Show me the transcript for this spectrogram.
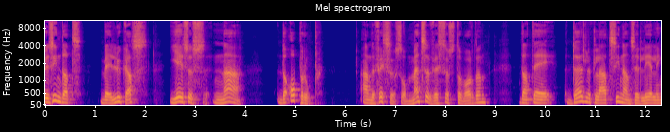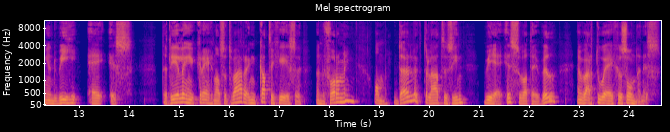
We zien dat bij Lucas Jezus na de oproep aan de vissers om mensenvissers te worden, dat hij duidelijk laat zien aan zijn leerlingen wie hij is. De leerlingen krijgen als het ware een catechese, een vorming om duidelijk te laten zien wie hij is, wat hij wil en waartoe hij gezonden is.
